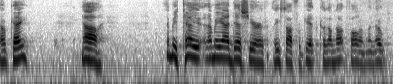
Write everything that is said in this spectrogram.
Okay? Now, let me tell you, let me add this here, at least I forget because I'm not following my notes.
